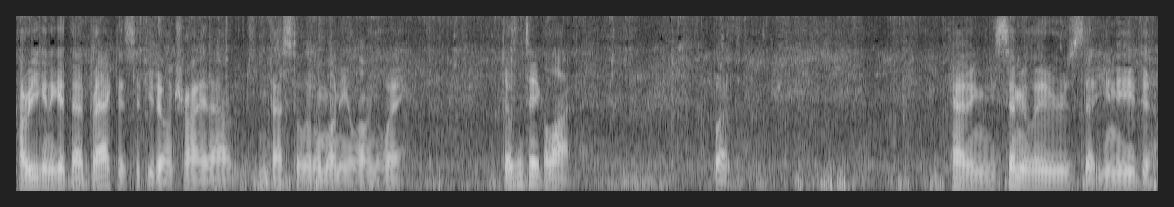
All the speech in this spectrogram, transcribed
How are you going to get that practice if you don't try it out and invest a little money along the way? It doesn't take a lot, but having these simulators that you need to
